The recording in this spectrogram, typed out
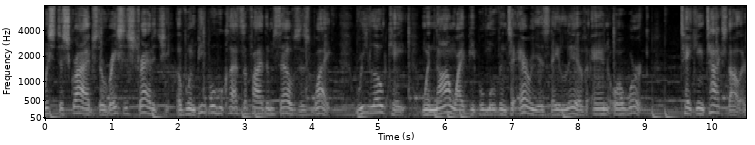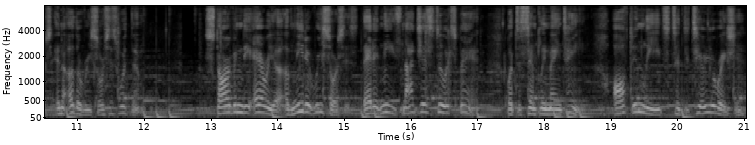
which describes the racist strategy of when people who classify themselves as white relocate when non-white people move into areas they live and or work, taking tax dollars and other resources with them. Starving the area of needed resources that it needs not just to expand, but to simply maintain, often leads to deterioration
